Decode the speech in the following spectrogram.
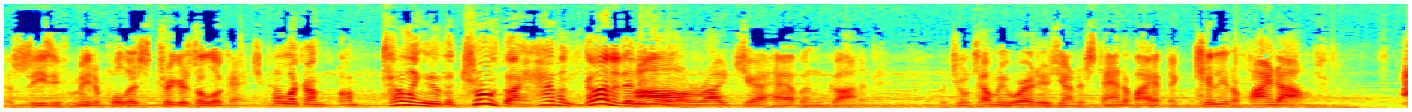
Just as easy for me to pull this trigger as to look at you. Now, look, I'm, I'm telling you the truth. I haven't got it anymore. All right, you haven't got it. But you'll tell me where it is, you understand, if I have to kill you to find out. Ah!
